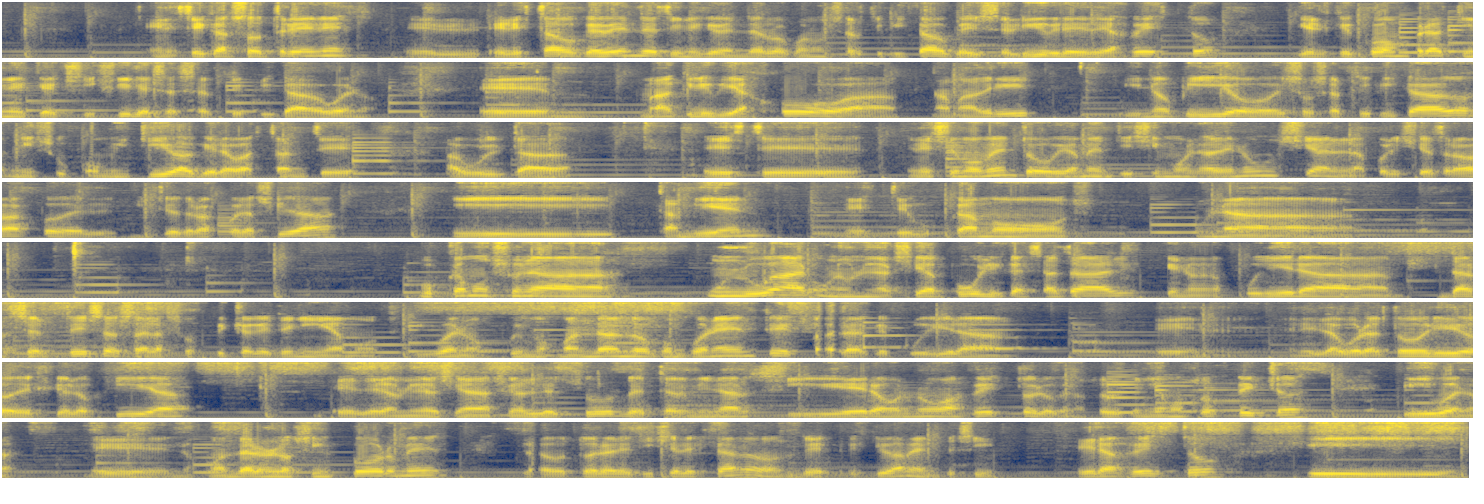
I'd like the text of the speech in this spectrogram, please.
en este caso trenes, el, Estado que vende tiene que venderlo con un certificado que dice libre de asbesto y el que compra tiene que exigir ese certificado. Bueno, eh, Macri viajó a, Madrid y no pidió esos certificados, ni su comitiva, que era bastante abultada. Este, en ese momento, obviamente, hicimos la denuncia en la Policía de Trabajo del Ministerio de Trabajo de la ciudad y también este, buscamos una buscamos una un lugar, una universidad pública estatal, que nos pudiera dar certezas a la sospecha que teníamos. Y bueno, fuimos mandando componentes para que pudieran en, el laboratorio de geología eh, de la Universidad Nacional del Sur determinar si era o no asbesto lo que nosotros teníamos sospechas. Y bueno, eh, nos mandaron los informes, la doctora Leticia Lescano, donde efectivamente sí, era asbesto y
